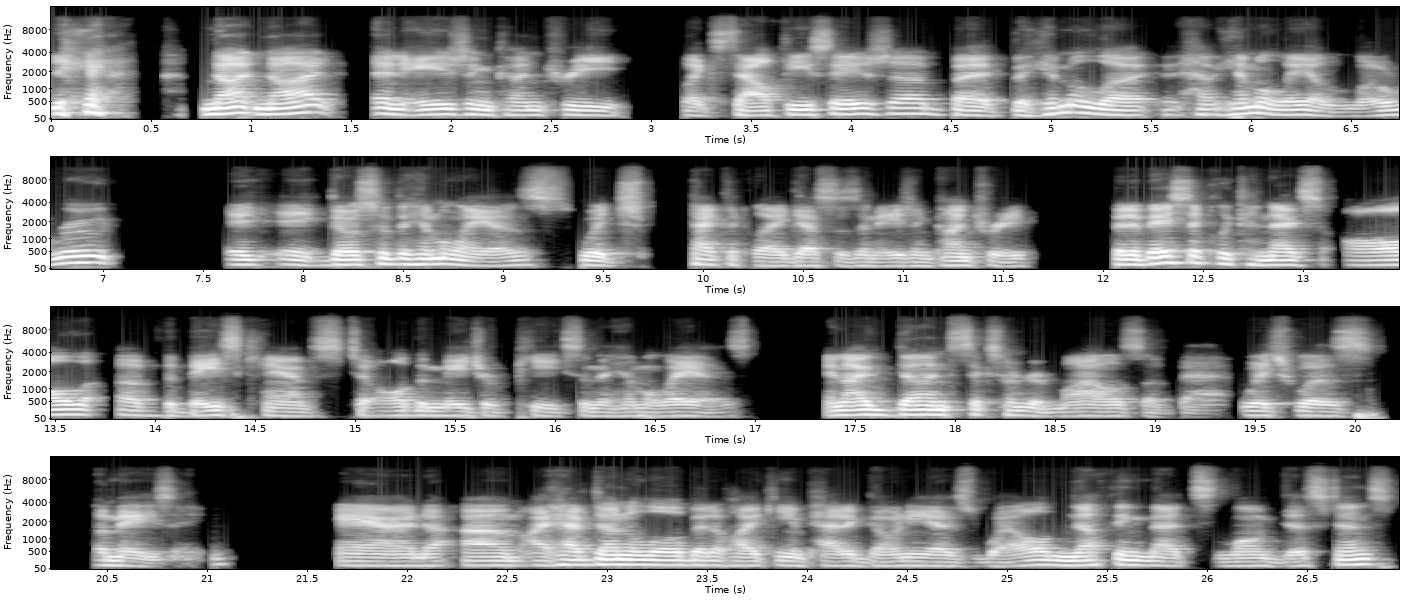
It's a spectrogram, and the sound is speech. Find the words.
Yeah, not not an Asian country like Southeast Asia, but the Himalaya Himalaya low route. It, it goes through the Himalayas, which technically I guess is an Asian country, but it basically connects all of the base camps to all the major peaks in the Himalayas. And I've done 600 miles of that, which was amazing. And um, I have done a little bit of hiking in Patagonia as well, nothing that's long distance.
